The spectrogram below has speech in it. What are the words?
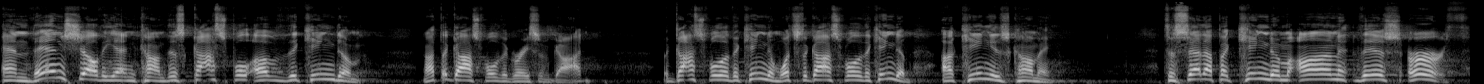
And then shall the end come. This gospel of the kingdom. Not the gospel of the grace of God. The gospel of the kingdom. What's the gospel of the kingdom? A king is coming to set up a kingdom on this earth.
